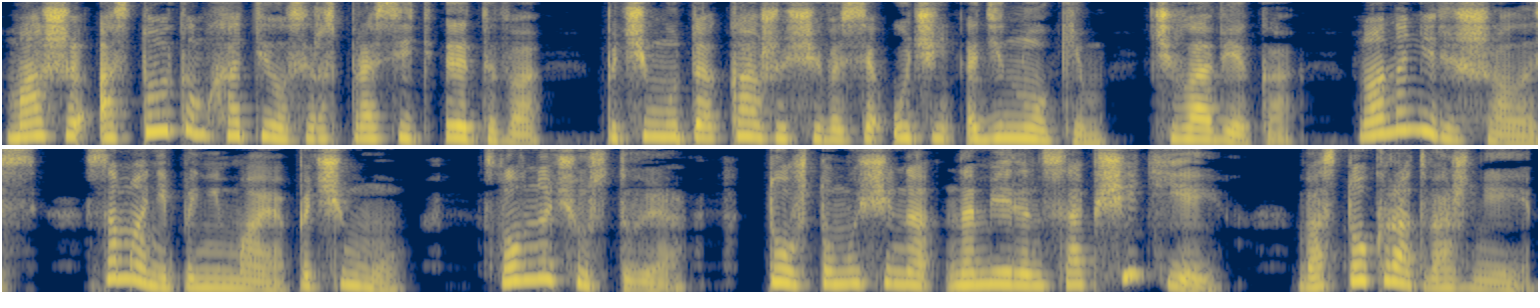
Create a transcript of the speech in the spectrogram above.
Маше о стойком хотелось расспросить этого почему-то кажущегося очень одиноким человека, но она не решалась, сама не понимая, почему, словно чувствуя, то, что мужчина намерен сообщить ей, во сто крат важнее.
